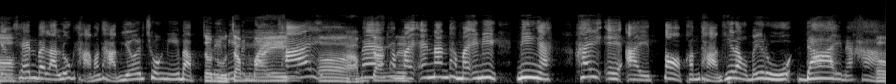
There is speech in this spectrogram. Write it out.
อย่างเช่นเวลาลูกถามคำถามเยอะช่วงนี้แบบเจ้าหนูรียเป็จำไม่วัยใช่เออถามแม่จังทำเลไมยไอ้นั่นทำไมไอ้นี่นี่ไงให้ AI ตอบคำถามที่เราไม่รู้ได้นะคะโอ้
